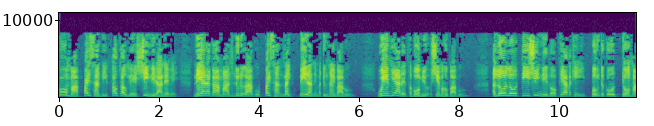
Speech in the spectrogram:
ကို့မှာပိုက်ဆံတီတောက်တောက်လဲရှိနေတာနဲ့ပဲနေရာတကာမှာလူတကာကိုပိုက်ဆံလိုက်ပေးတာနဲ့မတူနိုင်ပါဘူးဝေမျှတဲ့သဘောမျိုးအရှင်းမဟုတ်ပါဘူးအလိုလိုတည်ရှိနေသောဘုရားသခင်၏ဘုံတကိုးတော်မှ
